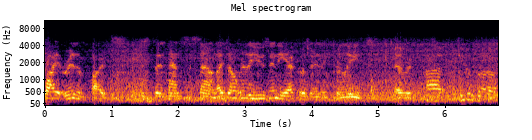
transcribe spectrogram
quiet rhythm parts, just to enhance the sound. I don't really use any echoes or anything for leads ever. Uh, do you have a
